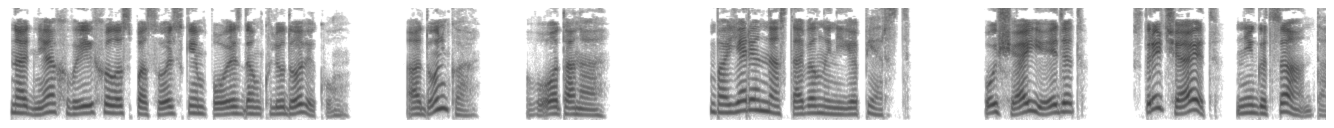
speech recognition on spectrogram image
на днях выехала с посольским поездом к Людовику. А Дунька? Вот она. Боярин наставил на нее перст. Пущай едет. Встречает негацианта.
